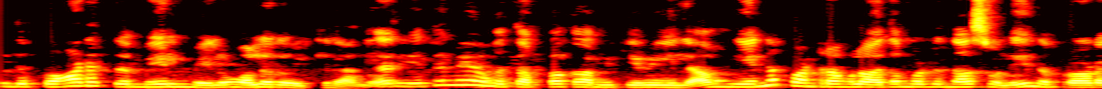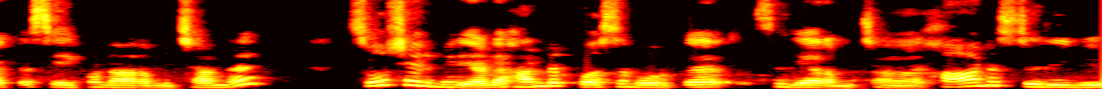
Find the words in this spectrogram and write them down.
இந்த ப்ராடக்ட்டை மேல் மேலும் வளர வைக்கிறாங்க. எதுவுமே அவங்க தப்பா காமிக்கவே இல்லை. அவங்க என்ன பண்றாங்களோ அதை மட்டும் தான் சொல்லி இந்த ப்ராடக்ட்டை சேல் பண்ண ஆரம்பிச்சாங்க. சோஷியல் மீடியாவில் ஹண்ட்ரட் பர்சன்ட் ஒர்க்கை செய்ய ஆரம்பிச்சாங்க. ஹானஸ்ட் ரிவ்யூ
